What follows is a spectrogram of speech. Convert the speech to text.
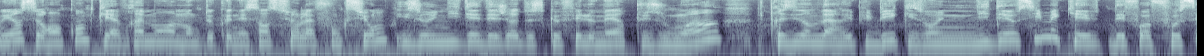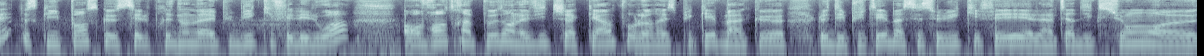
Oui, on se rend compte qu'il y a vraiment un manque de connaissances sur la fonction. Ils ont une idée déjà de ce que fait le maire plus ou moins, le président de la République, ils ont une idée aussi mais qui est des fois faussée parce qu'ils pensent que c'est le président de la République qui fait les lois. On rentre un peu dans la vie de chacun pour leur expliquer bah, que le député, bah, c'est celui qui fait l'interdiction euh,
